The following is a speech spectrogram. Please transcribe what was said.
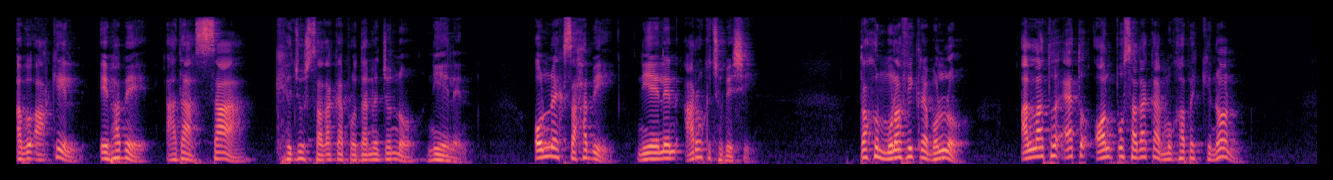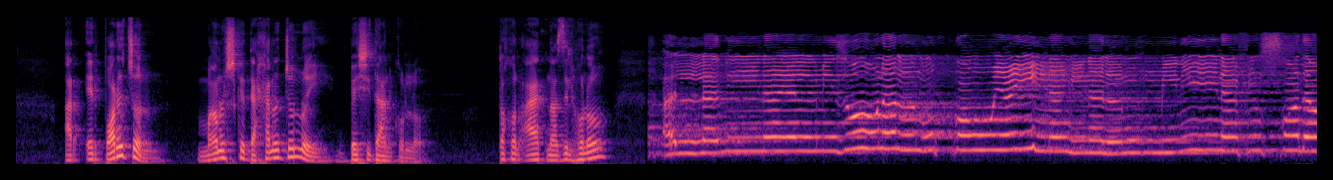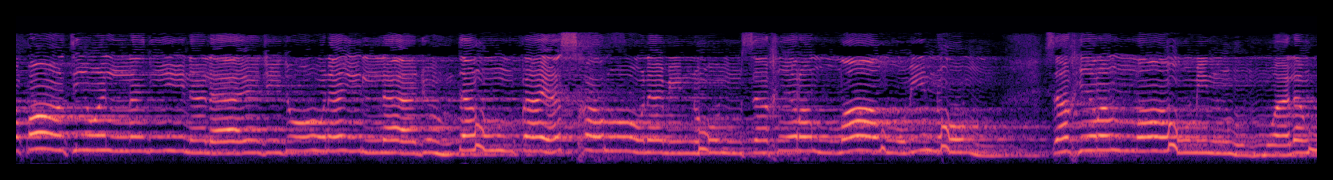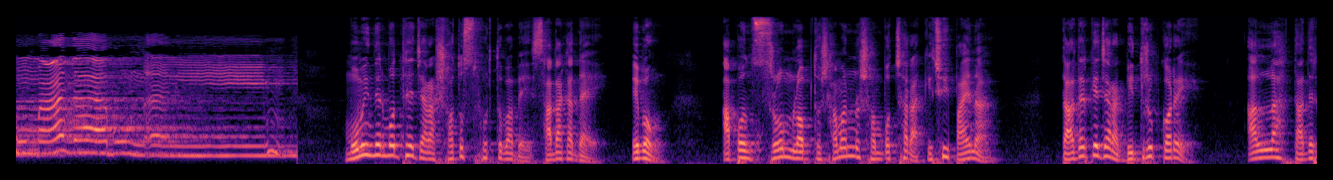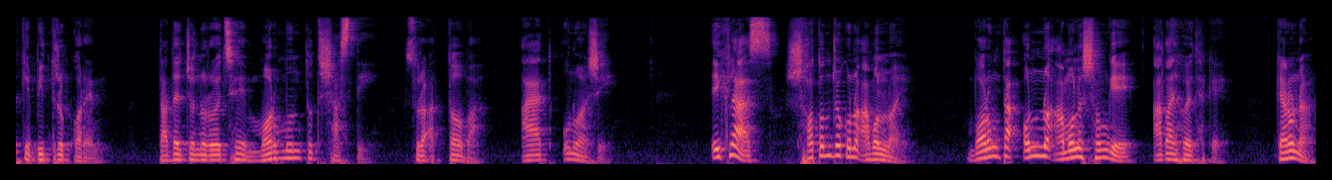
আবু আকিল এভাবে আদা সা খেজুর সাদাকা প্রদানের জন্য নিয়ে এলেন। অন্য এক সাহাবি নিয়ে এলেন আরও কিছু বেশি। তখন মুনাফিকরা বলল, আল্লাহ তো এত অল্প সাদাকার মুখাপেক্ষী নন। আর এর পরের জন মানুষকে দেখানোর জন্যই বেশি দান করল। তখন আয়াত নাজিল হল الصدقات والذين لا يجدون إلا جهدهم يسخرون منهم سخر الله منهم سخر الله منهم ولهم عذاب أليم মুমিনদের মধ্যে যারা স্বতঃস্ফূর্তভাবে সাদাকা দেয় এবং আপন শ্রমলব্ধ সামান্য সম্পদ ছাড়া কিছুই পায় না তাদেরকে যারা বিদ্রুপ করে আল্লাহ তাদেরকে বিদ্রুপ করেন তাদের জন্য রয়েছে মর্মন্তদ শাস্তি সুরা আত্মবা আয়াত উনআশি ইখলাস স্বতন্ত্র কোনো আমল নয়, বরং তা অন্য আমলের সঙ্গে আদায় হয়ে থাকে। কেননা,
